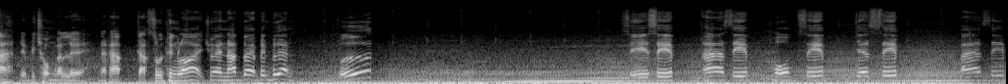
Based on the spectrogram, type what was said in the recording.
อะเดี๋ยวไปชมกันเลยนะครับ จากศูนย์ถึงร้อยช่วยนับด้วยเพื่อนๆฟืดสี่สิบห้าสิบหกสิบเจ็ดสิบแปดสิบ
